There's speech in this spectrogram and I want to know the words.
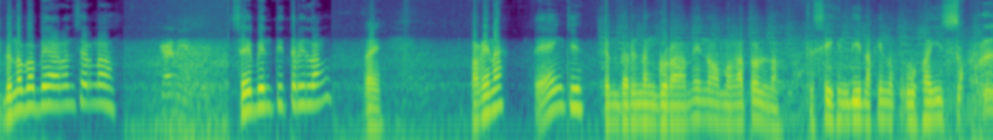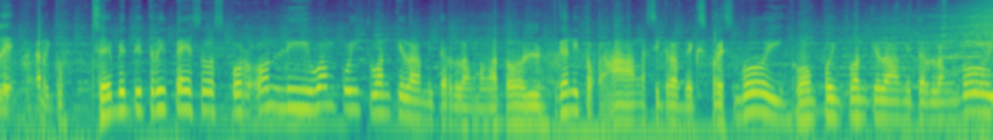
doon na babayaran sir no? Kanin. 73 lang. Ay. Okay na? Thank you. Ganda rin ng gurame no mga tol no. Kasi hindi na kinukuha yung sukli. Ari ko. 73 pesos for only 1.1 kilometer lang mga tol. Ganito kaangas si Grab Express boy. 1.1 kilometer lang boy.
